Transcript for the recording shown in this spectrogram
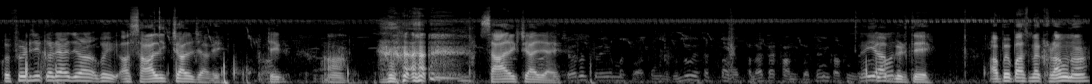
कोई फिर जी करे जो, कोई साल ही चल जाए ठीक? हाँ। साल चल जाए। नहीं, आप गिरते। आपके पास मैं खड़ा हूँ ना।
